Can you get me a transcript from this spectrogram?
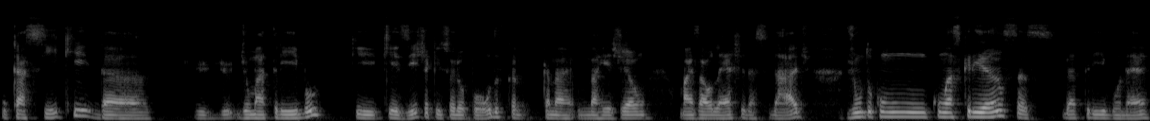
o, cacique da, de, de, uma tribo que, que existe aqui em São Leopoldo, fica, fica na, na, região mais ao leste da cidade, junto com, com as crianças da tribo, né?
